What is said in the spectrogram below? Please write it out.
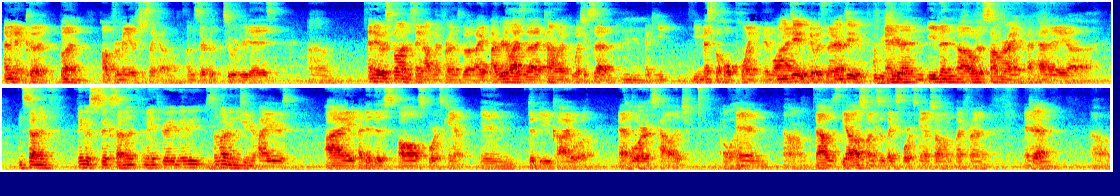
I mean, it could, but um, for me, it was just like I was there for two or three days, um, and it was fun just hanging out with my friends. But I, I realized that kind of like what you said, Mm. like you you missed the whole point in why You do. it was there. You do for And sure. then even uh, over the summer, I, I had a uh, in seventh, I think it was sixth, seventh, and eighth grade, maybe sometime in the junior high years. I I did this all sports camp in Dubuque, Iowa, at Loras College, oh wow. and um, that was yeah, that was fun because it was like a sports camp, so I went with my friend, and Yeah. um,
